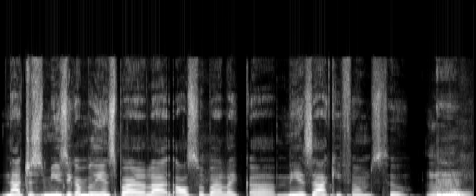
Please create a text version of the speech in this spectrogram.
not just music. I'm really inspired a lot also by like uh, Miyazaki films too. Ooh.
